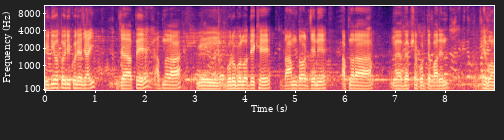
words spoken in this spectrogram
ভিডিও তৈরি করে যাই, যাতে আপনারা গরুগুলো দেখে দাম দর জেনে আপনারা ব্যবসা করতে পারেন। এবং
